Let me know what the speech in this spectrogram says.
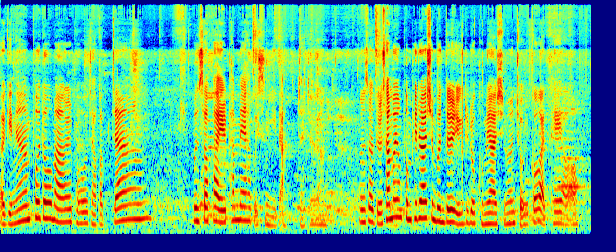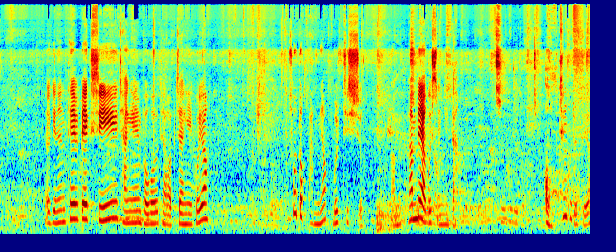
여기는 포도마을 보호작업장 문서 파일 판매하고 있습니다. 짜잔. 문서들 사무용품 필요하신 분들 여기로 구매하시면 좋을 것 같아요. 여기는 태백시 장애인 보호 작업장이고요. 소독 방역 물티슈 음, 판매하고 있습니다. 어, 친구류도요.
